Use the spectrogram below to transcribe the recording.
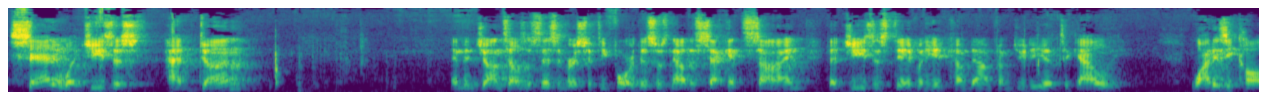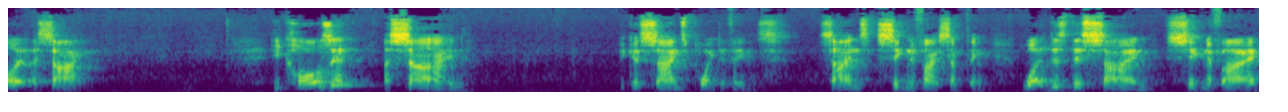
said and what Jesus had done. And then John tells us this in verse 54 this was now the second sign that Jesus did when he had come down from Judea to Galilee. Why does he call it a sign? He calls it a sign because signs point to things, signs signify something. What does this sign signify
